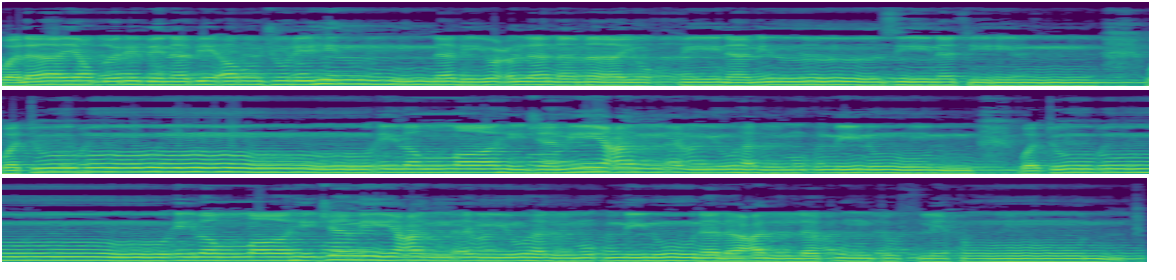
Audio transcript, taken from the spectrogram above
ولا يضربن بأرجلهن ليعلم ما يخفين من زينتهن وتوبوا الله جميعا أيها المؤمنون. وتوبوا إلى الله جميعا أيها المؤمنون لعلكم تفلحون.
